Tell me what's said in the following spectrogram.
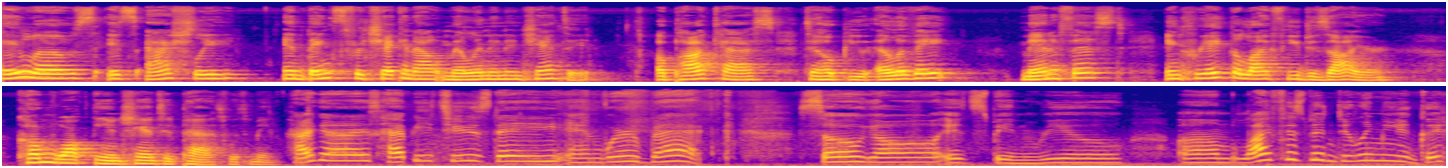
Hey, loves, it's Ashley, and thanks for checking out Melanin Enchanted, a podcast to help you elevate, manifest, and create the life you desire. Come walk the enchanted path with me. Hi, guys. Happy Tuesday, and we're back. So, y'all, it's been real. Um, life has been dealing me a good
